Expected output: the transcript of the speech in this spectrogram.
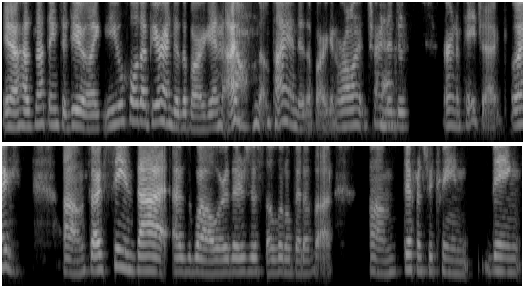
you know has nothing to do like you hold up your end of the bargain i hold up my end of the bargain we're all trying yeah. to just earn a paycheck like um so i've seen that as well where there's just a little bit of a um, difference between being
